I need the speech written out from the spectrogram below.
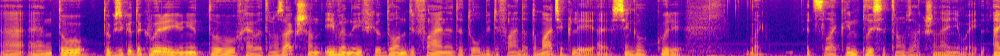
Uh, and to, to execute a query, you need to have a transaction. Even if you don't define it, it will be defined automatically. A single query, like it's like implicit transaction anyway. I,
